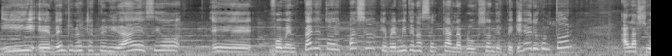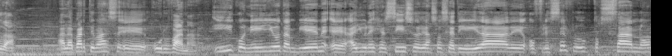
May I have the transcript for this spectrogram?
Y eh, dentro de nuestras prioridades ha sido eh, fomentar estos espacios que permiten acercar la producción del pequeño agricultor a la ciudad a la parte más eh, urbana y con ello también hay un ejercicio de asociatividad, de ofrecer productos sanos,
